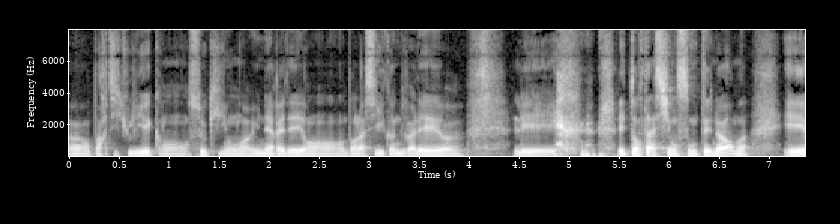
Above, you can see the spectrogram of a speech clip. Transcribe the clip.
en particulier quand ceux qui ont une R&D dans la Silicon Valley, les, les, tentations sont énormes et,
